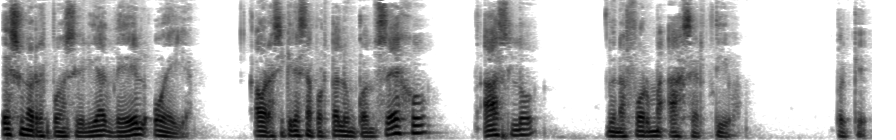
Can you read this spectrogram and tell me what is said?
es una responsabilidad de él o ella. Ahora, si quieres aportarle un consejo, hazlo de una forma asertiva. Porque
